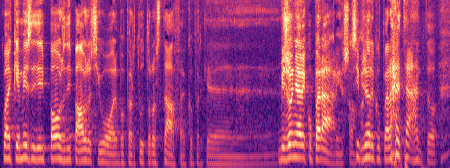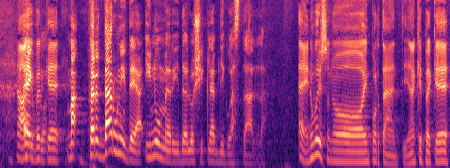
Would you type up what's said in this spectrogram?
qualche mese di riposo, di pausa ci vuole un po' per tutto lo staff, ecco perché... Bisogna recuperare, insomma. Sì, bisogna recuperare tanto. Anche Ecco, perché... Ma per dare un'idea, i numeri dello sci club di Guastalla. Eh, i numeri sono importanti, anche perché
